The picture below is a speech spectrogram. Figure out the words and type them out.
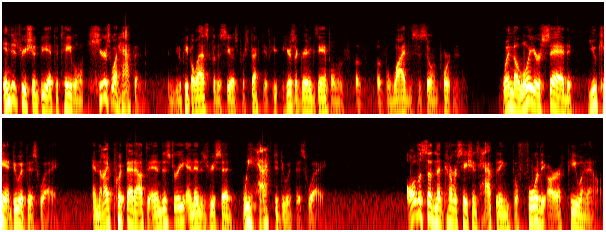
industry should be at the table, here's what happened. And, you know, people ask for the CEO's perspective. Here's a great example of, of, of why this is so important when the lawyer said you can't do it this way and then i put that out to industry and industry said we have to do it this way all of a sudden that conversation is happening before the rfp went out.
